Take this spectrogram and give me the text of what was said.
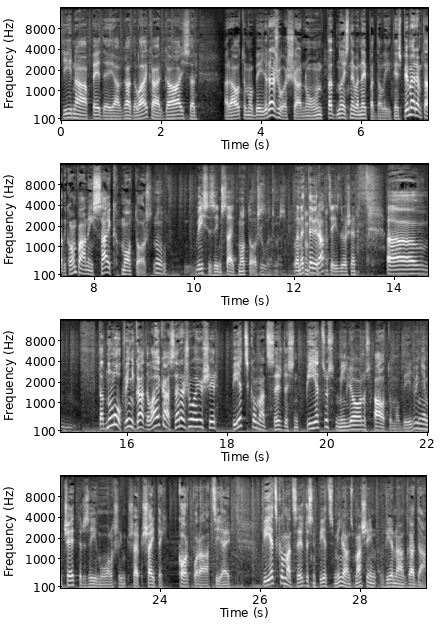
Ķīnā pēdējā gada laikā ir gājis ar ar automobīļu ražošanu, un tad nu, es nevaru nepadalīties. Piemēram, tāda kompānija Saika Motors. Nu, visi zina Saika Motors. Protams. Vai ne? Tev ir akcijas droši vien. Uh, Tad, nu, lūk, viņi gada laikā saražojuši 5,65 miljonus automobīļu. Viņiem ir četri zīmoli šim, šai, šai korporācijai. 5,65 miljonus mašīnu vienā gadā.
